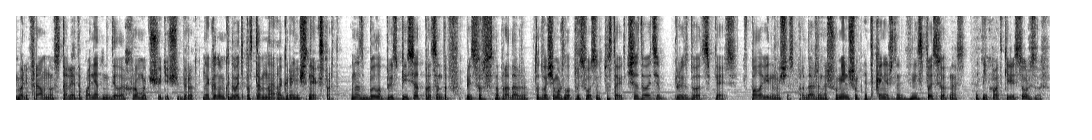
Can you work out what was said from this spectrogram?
вольфрам, стали, это понятное дело, хрома чуть-чуть еще берут. Но экономика давайте поставим на ограниченный экспорт. У нас было плюс 50% ресурсов на продажу. Тут вообще можно было плюс 80 поставить. Сейчас давайте плюс 25. В половину мы сейчас продажи наши уменьшим. Это, конечно, не спасет нас от нехватки ресурсов.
